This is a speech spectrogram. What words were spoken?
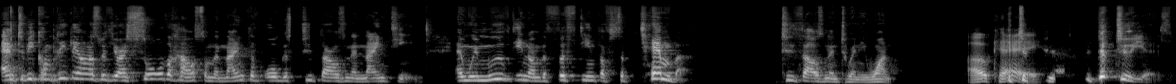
And to be completely honest with you, I saw the house on the 9th of August 2019, and we moved in on the 15th of September 2021. Okay. It took, it took two years.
